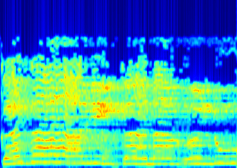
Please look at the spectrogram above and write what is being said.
كذلك نبلوهم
